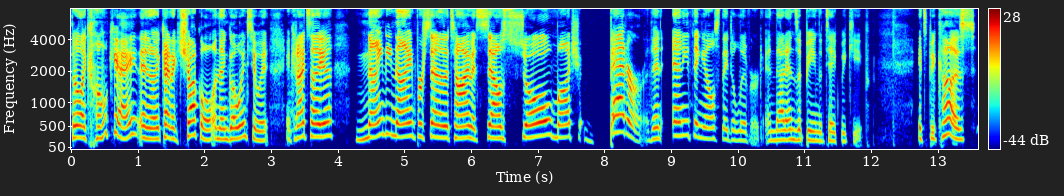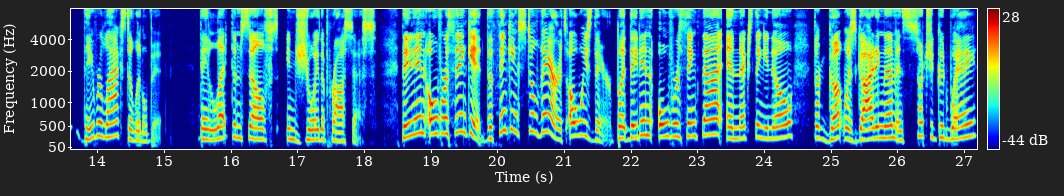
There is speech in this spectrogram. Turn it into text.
They're like, okay. And I kind of chuckle and then go into it. And can I tell you, 99% of the time, it sounds so much better than anything else they delivered. And that ends up being the take we keep. It's because they relaxed a little bit. They let themselves enjoy the process. They didn't overthink it. The thinking's still there. It's always there. But they didn't overthink that. And next thing you know, their gut was guiding them in such a good way.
